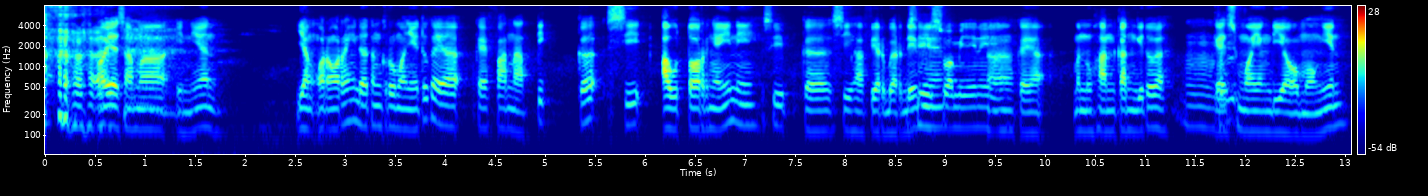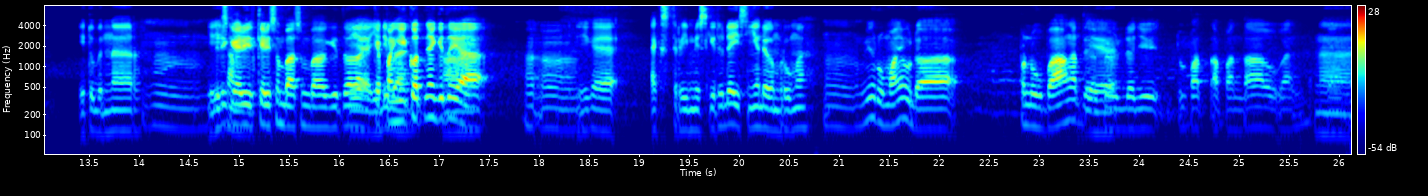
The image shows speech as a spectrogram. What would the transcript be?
Oh ya sama inian. Yang orang-orang yang datang ke rumahnya itu kayak kayak fanatik ke si autornya ini si ke si Javier Bardem si suaminya ini. Kayak menuhankan gitu lah. Hmm, kayak tapi- semua yang dia omongin itu benar hmm, jadi jadi, kayak di- kayak disembah-sembah gitu Iya, lah. kayak bah- pengikutnya gitu ah. ya Heeh. jadi kayak ekstremis gitu deh isinya dalam rumah. Hmm, ini rumahnya udah penuh banget ya kayak udah jadi tempat apaan tahu kan. Nah,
